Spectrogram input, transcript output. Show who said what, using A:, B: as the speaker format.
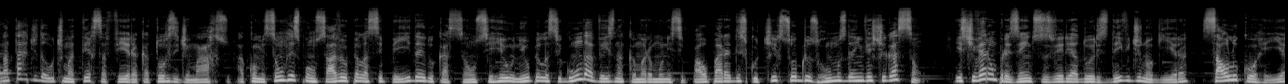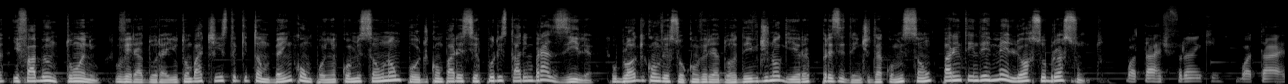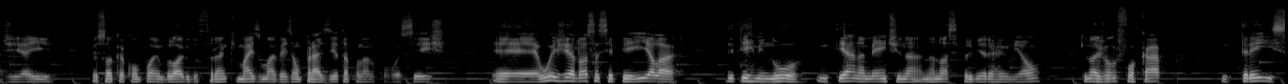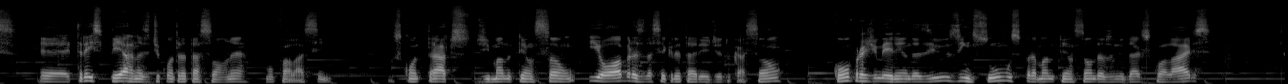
A: Na tarde da última terça-feira, 14 de março, a comissão responsável pela CPI da Educação se reuniu pela segunda vez na Câmara Municipal para discutir sobre os rumos da investigação. Estiveram presentes os vereadores David Nogueira, Saulo Correia e Fábio Antônio. O vereador Ailton Batista, que também compõe a comissão, não pôde comparecer por estar em Brasília. O blog conversou com o vereador David Nogueira, presidente da comissão, para entender melhor sobre o assunto.
B: Boa tarde, Frank. Boa tarde aí, pessoal que acompanha o blog do Frank. Mais uma vez é um prazer estar falando com vocês. É, hoje a nossa CPI ela determinou internamente na, na nossa primeira reunião que nós vamos focar em três é, três pernas de contratação, né? Vamos falar assim. Os contratos de manutenção e obras da Secretaria de Educação, compras de merendas e os insumos para manutenção das unidades escolares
